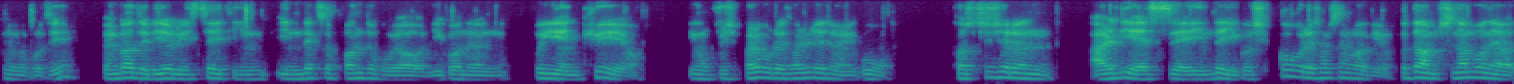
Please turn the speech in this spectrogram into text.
그 뭐지? 뱅가드 리얼 이스테이트 인, 인덱스 펀드고요. 이거는 VNQ예요. 이건 98불에 살 예정이고 더치쉘은 RDSA인데 이거 19불에 살 생각이에요. 그 다음 지난번에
